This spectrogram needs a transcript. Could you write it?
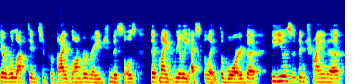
they're reluctant to provide longer range missiles that might really escalate the war. The, the U.S. has been trying to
